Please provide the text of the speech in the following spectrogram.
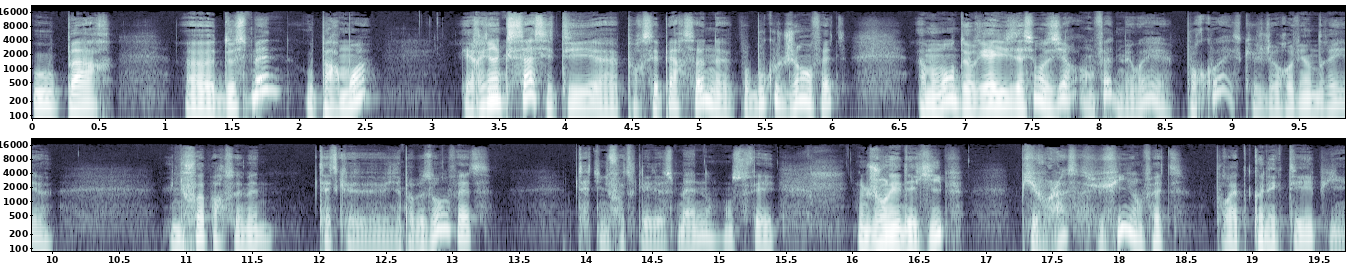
Ou par euh, deux semaines Ou par mois Et rien que ça, c'était euh, pour ces personnes, pour beaucoup de gens en fait, un moment de réalisation, de se dire, en fait, mais ouais, pourquoi est-ce que je reviendrai euh, une fois par semaine? Peut-être qu'il n'y a pas besoin en fait. Peut-être une fois toutes les deux semaines, on se fait une journée d'équipe, puis voilà, ça suffit en fait, pour être connecté, puis,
